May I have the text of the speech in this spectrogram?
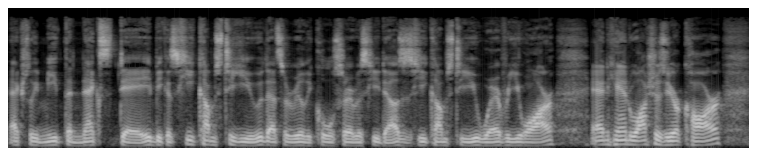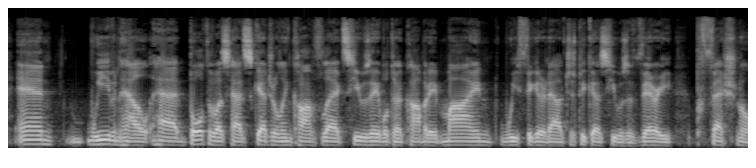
actually meet the next day because he comes to you. That's a really cool service he does. Is he comes to you wherever you are and hand washes your car. And we even had, had both of us had scheduling conflicts. He was able to accommodate mine. We figured it out just because he was a very professional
